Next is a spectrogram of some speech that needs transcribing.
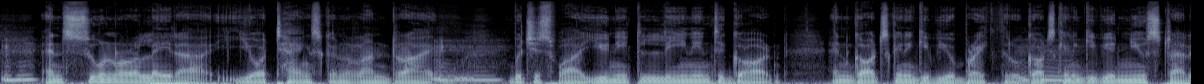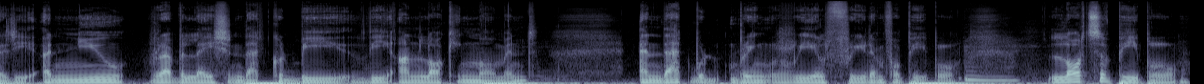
Mm-hmm. Mm-hmm. And sooner or later, your tank's going to run dry, mm-hmm. which is why you need to lean into God. And God's going to give you a breakthrough. God's going to give you a new strategy, a new revelation that could be the unlocking moment. And that would bring real freedom for people. Lots of people,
